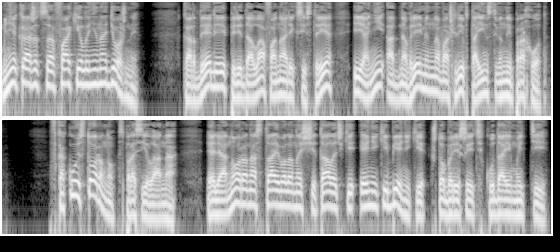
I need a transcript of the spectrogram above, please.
«Мне кажется, факелы ненадежны». Корделия передала фонарик сестре, и они одновременно вошли в таинственный проход. «В какую сторону?» — спросила она. Элеонора настаивала на считалочке Эники-Беники, чтобы решить, куда им идти.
